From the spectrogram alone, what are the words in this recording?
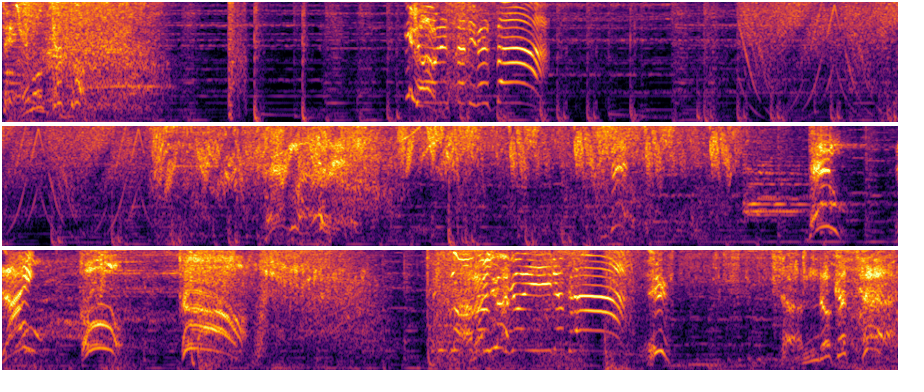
デーモンカット。強烈なディフェンスだ。デンライホサンドカッター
